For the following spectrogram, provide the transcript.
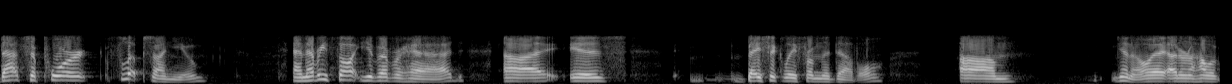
that support flips on you, and every thought you've ever had uh, is basically from the devil. Um, you know, I, I don't know how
